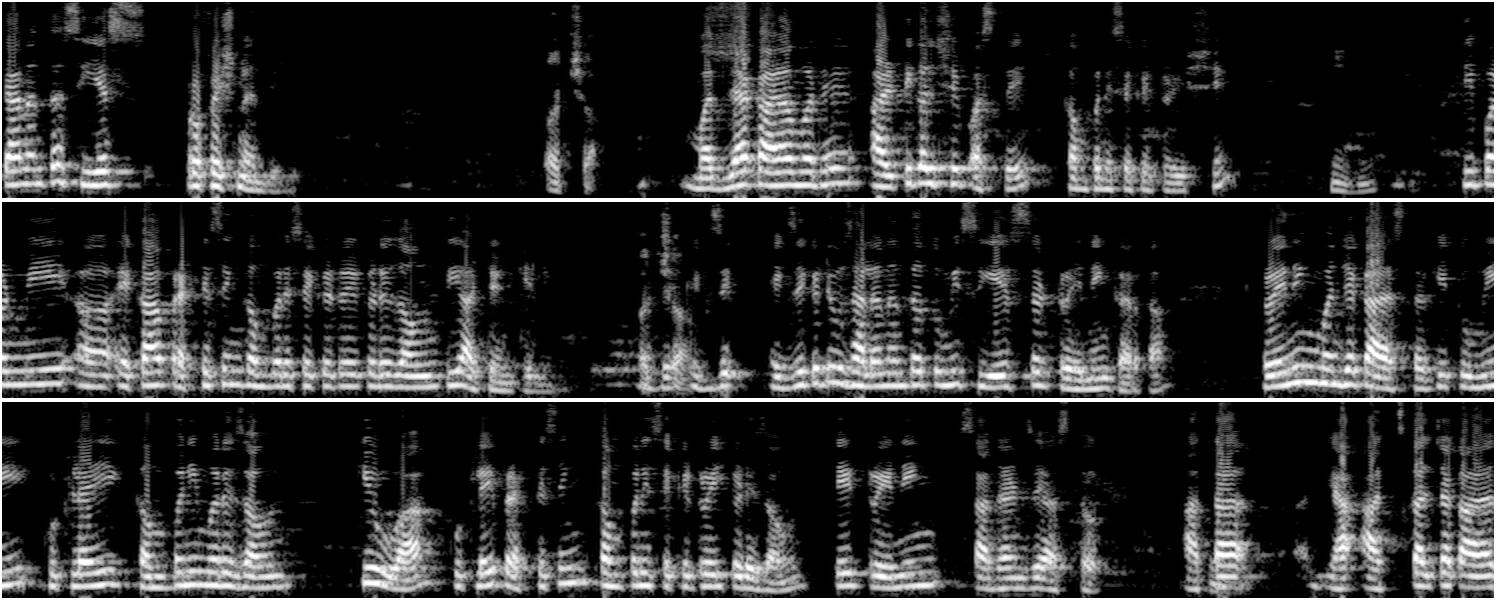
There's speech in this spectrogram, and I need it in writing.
त्यानंतर सी एस प्रोफेशनल दिली. अच्छा. मधल्या काळामध्ये आर्टिकलशिप असते कंपनी सेक्रेटरीजची हम्म. ती पण मी एका प्रॅक्टिसिंग कंपनी सेक्रेटरीकडे जाऊन ती अटेंड केली. म्हणजे. एक्झिक्युटिव्ह झाल्यानंतर तुम्ही सी एसचं ट्रेनिंग करता. ट्रेनिंग म्हणजे काय असतं की तुम्ही कुठल्याही कंपनीमध्ये जाऊन किंवा कुठल्याही प्रॅक्टिसिंग कंपनी सेक्रेटरीकडे जाऊन ते ट्रेनिंग साधारण जे असतं. आता या आजकालच्या काळात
